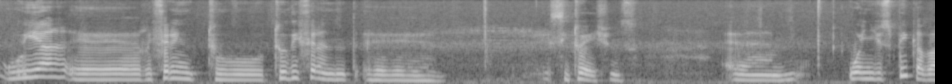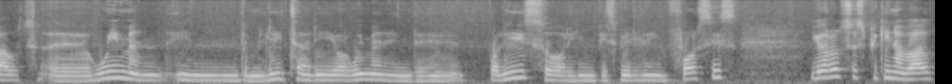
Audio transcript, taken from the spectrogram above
We are uh, referring to two different uh, situations. Um, when you speak about uh, women in the military or women in the police or in peacebuilding forces, you are also speaking about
